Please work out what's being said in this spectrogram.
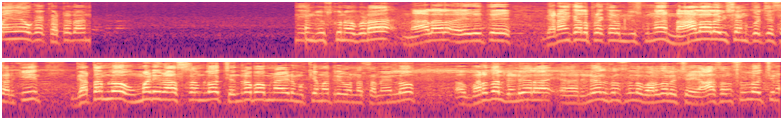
పైనే ఒక కట్టడాన్ని చూసుకున్నా కూడా నాలా ఏదైతే గణాంకాల ప్రకారం చూసుకున్నా నాలాల విషయానికి వచ్చేసరికి గతంలో ఉమ్మడి రాష్ట్రంలో చంద్రబాబు నాయుడు ముఖ్యమంత్రిగా ఉన్న సమయంలో వరదలు రెండు వేల రెండు వేల సంవత్సరంలో వరదలు వచ్చాయి. ఆ సంవత్సరంలో వచ్చిన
